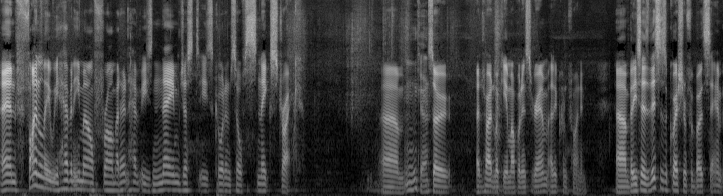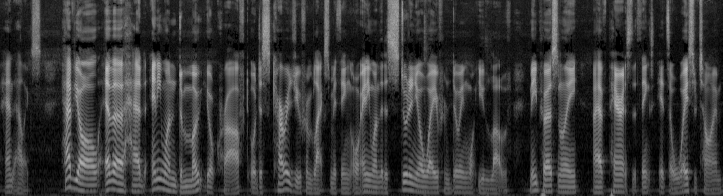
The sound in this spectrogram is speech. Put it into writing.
And finally, we have an email from, I don't have his name, just he's called himself Snake Strike. Um, Okay. So I tried looking him up on Instagram. I couldn't find him. Um, but he says this is a question for both Sam and Alex. Have y'all ever had anyone demote your craft or discourage you from blacksmithing or anyone that has stood in your way from doing what you love? Me personally, I have parents that thinks it's a waste of time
